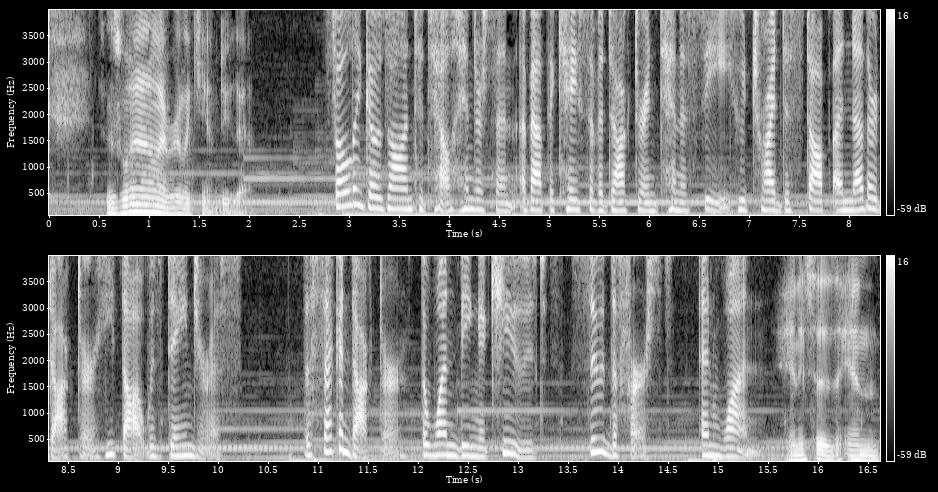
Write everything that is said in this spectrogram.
He says, Well, I really can't do that. Foley goes on to tell Henderson about the case of a doctor in Tennessee who tried to stop another doctor he thought was dangerous. The second doctor, the one being accused, sued the first and won. And he says, And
